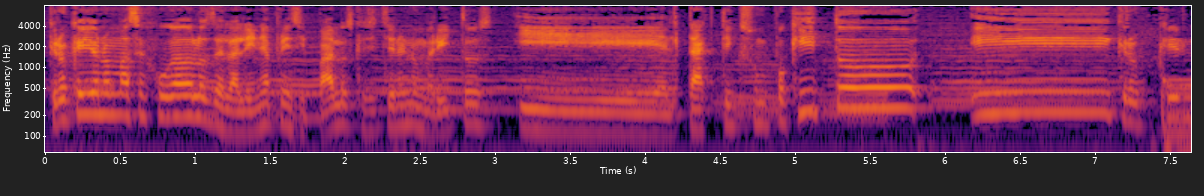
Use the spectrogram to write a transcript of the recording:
Creo que yo nomás he jugado los de la línea principal, los que sí tienen numeritos, y el Tactics un poquito, y creo que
